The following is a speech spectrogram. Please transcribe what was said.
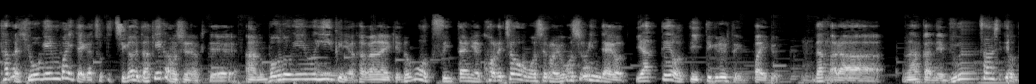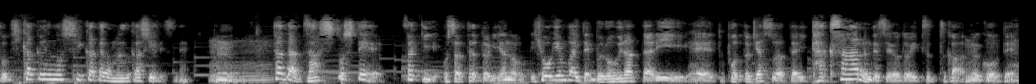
ただ表現媒体がちょっと違うだけかもしれなくて、あの、ボードゲームギークには書かないけども、ツイッターにはこれ超面白い、面白いんだよ、やってよって言ってくれる人いっぱいいる。だから、なんかね、分散してると比較の仕方が難しいですね。ううん。ん。ただ雑誌として、さっきおっしゃってた通り、あの、表現媒体、ブログだったり、えっ、と、ポッドキャストだったり、たくさんあるんですよ、ドイツとか向こうで。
